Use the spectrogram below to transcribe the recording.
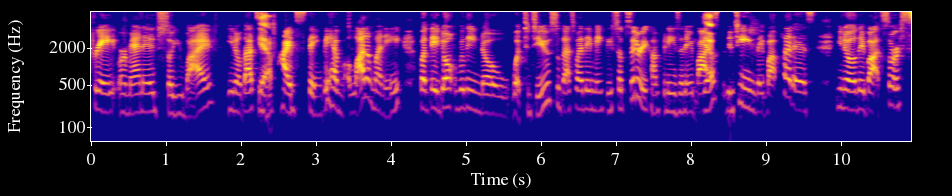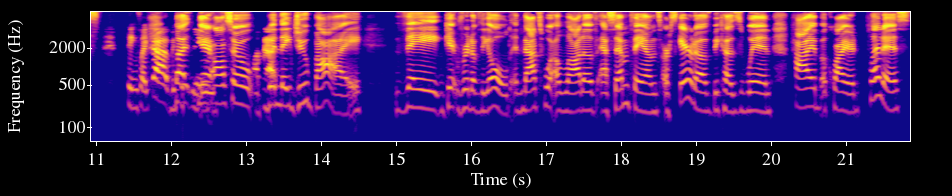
create or manage so you buy you know that's yeah. Hybe's thing they have a lot of money but they don't really know what to do so that's why they make these subsidiary companies and they bought yep. 17 they bought Pledis you know they bought source things like that but yeah also when they do buy they get rid of the old and that's what a lot of sm fans are scared of because when hybe acquired Pledis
